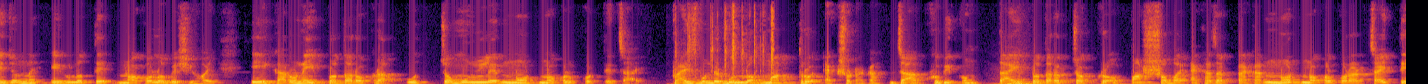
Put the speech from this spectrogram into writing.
এই জন্য এগুলোতে নকলও বেশি হয়। এই কারণেই প্রতারকরা উচ্চ মূল্যের নোট নকল করতে চায়। প্রাইস বন্ডের মূল্য মাত্র একশো টাকা, যা খুবই কম। তাই প্রতারক চক্র পাঁচশো বা এক হাজার টাকার নোট নকল করার চাইতে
